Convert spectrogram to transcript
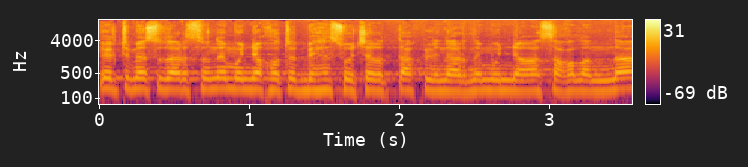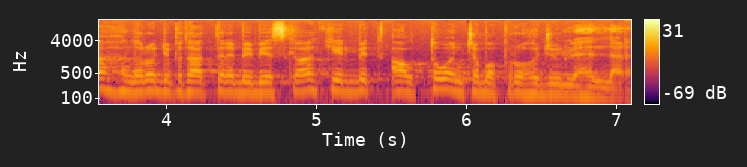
Элтімен сударысыны мұння қотыт бәхе сочарыттақ пленарны мұнняға сағаланна народ депутаттары бебескаға кербет 6 онча бопырығы жүлләхілдер.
